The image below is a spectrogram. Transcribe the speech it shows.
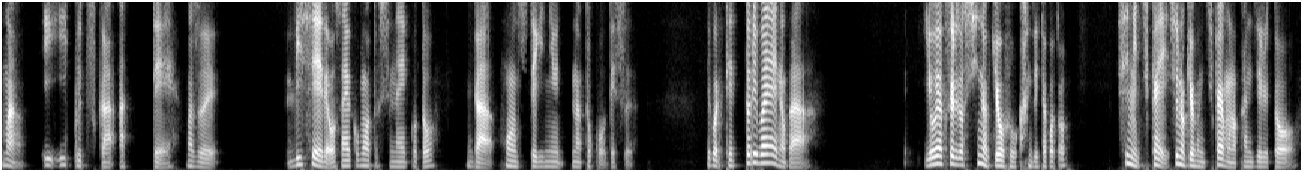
まあ、い、いくつかあって、まず、理性で抑え込もうとしないことが本質的なとこです。で、これ手っ取り早いのが、要約すると死の恐怖を感じたこと。死に近い、死の恐怖に近いものを感じると、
